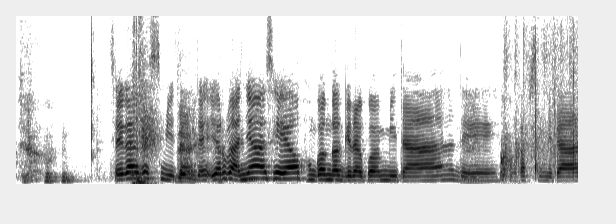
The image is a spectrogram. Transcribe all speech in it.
제가 하겠습니다. 네. 네. 여러분 안녕하세요. 건강각이라고 합니다. 네, 반갑습니다.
